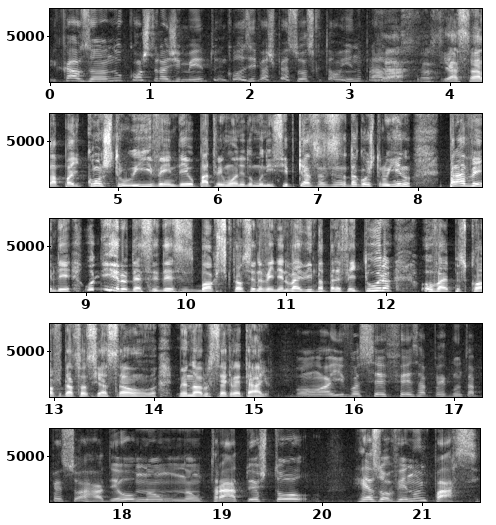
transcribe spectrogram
e causando constrangimento, inclusive às pessoas que estão indo para lá. A associação ela pode construir e vender o patrimônio do município, porque a associação está construindo para vender. O dinheiro desse, desses boxes que estão sendo vendidos vai vir para a prefeitura ou vai para os cofres da associação, meu nobre secretário? Bom, aí você fez a pergunta à pessoa errada. Eu não, não trato, eu estou resolvendo um impasse.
